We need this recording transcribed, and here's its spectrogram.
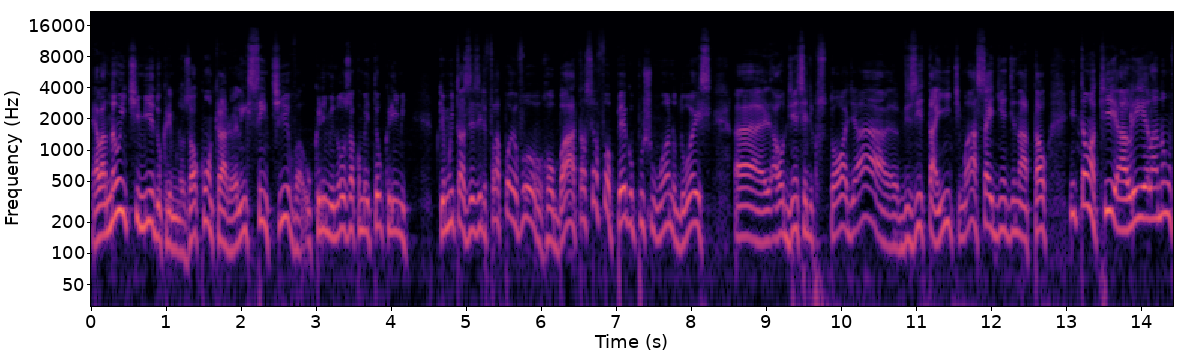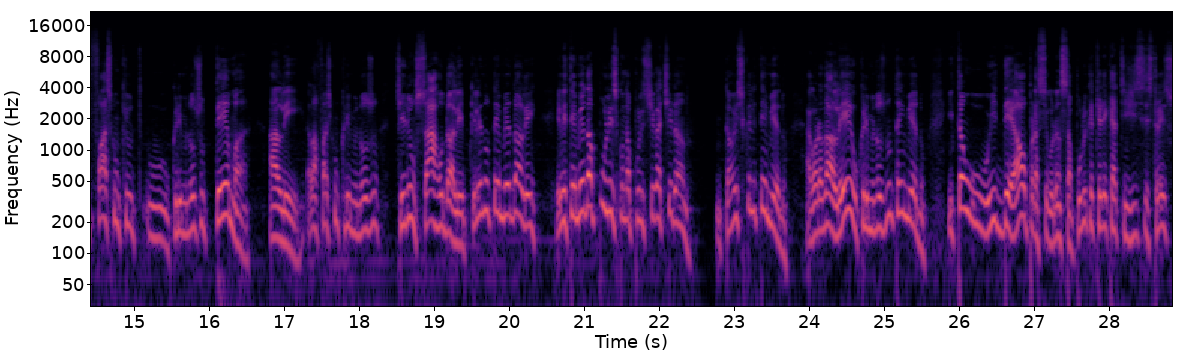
ela não intimida o criminoso, ao contrário, ela incentiva o criminoso a cometer o crime. Porque muitas vezes ele fala, pô, eu vou roubar, tal. Se eu for pego, puxa um ano, dois, uh, audiência de custódia, ah, visita íntima, ah, saidinha de Natal. Então aqui a lei ela não faz com que o, o criminoso tema a lei. Ela faz com que o criminoso tire um sarro da lei, porque ele não tem medo da lei. Ele tem medo da polícia quando a polícia chega atirando. Então, é isso que ele tem medo. Agora, da lei, o criminoso não tem medo. Então, o ideal para a segurança pública teria que atingir esses três,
